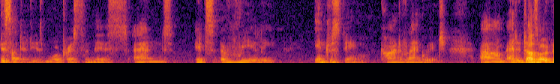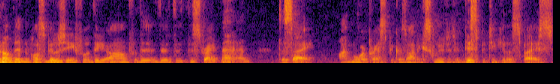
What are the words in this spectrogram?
this identity is more oppressed than this, and it's a really interesting kind of language. Um, and it does open up then the possibility for the um, for the, the, the, the straight man to say, I'm more oppressed because I'm excluded in this particular space.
